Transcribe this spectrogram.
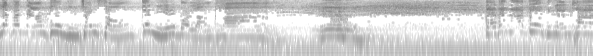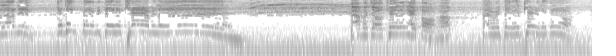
แล้วก็น้ำท่วมถึงชั้นสองก็หนีไปบนหลังคาแต่ถ้าน้ำท่วมถึงหลังคาแล้วเนี่ย ก็ต้องแปลเป็นจระเข้ไปเลยแปลมาจระเข้แล้วไงต่อครับแปลเป็นจระเข้แล้วก็ไป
